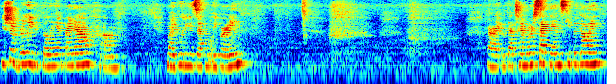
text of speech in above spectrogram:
You should really be feeling it by now. Um, my booty is definitely burning. All right, we've got 10 more seconds. Keep it going.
